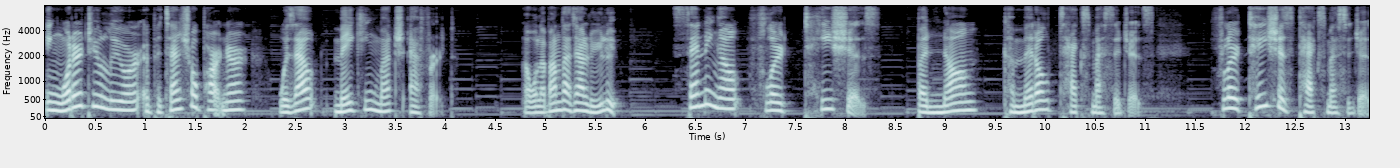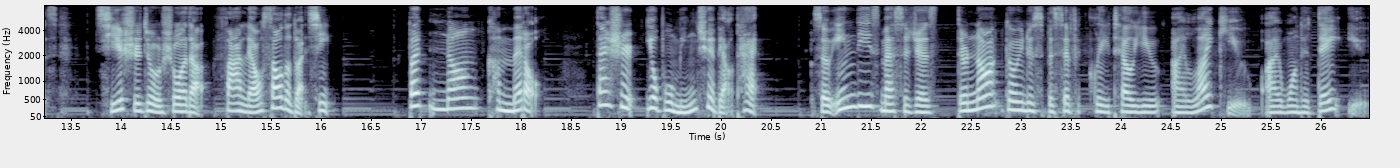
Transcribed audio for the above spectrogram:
in order to lure a potential partner without making much effort. 那我来帮大家捋捋：sending out flirtatious but non-committal text messages. Flirtatious text messages 其实就是说的发聊骚的短信，but non-committal，但是又不明确表态。So in these messages, they're not going to specifically tell you I like you, I want to date you.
